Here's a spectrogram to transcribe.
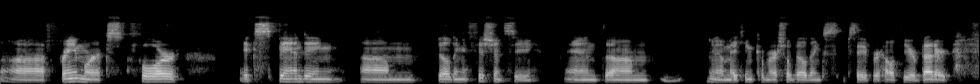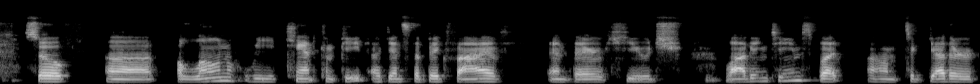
uh, frameworks for expanding um, building efficiency and um, you know making commercial buildings safer, healthier, better. So uh, alone, we can't compete against the big five and their huge lobbying teams, but um, together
